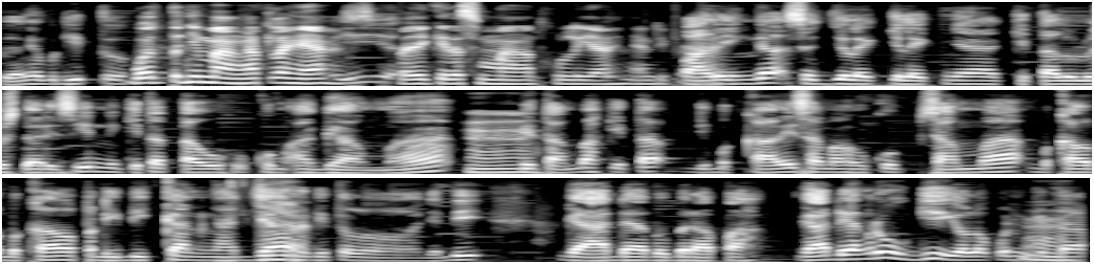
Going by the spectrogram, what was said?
bilangnya begitu. Buat penyemangat lah ya. Iya. Supaya kita semangat kuliahnya di. Paling enggak sejelek-jeleknya kita lulus dari sini, kita tahu hukum agama, Hmm. ditambah kita dibekali sama hukum sama bekal-bekal pendidikan ngajar Iya. gitu loh. Jadi nggak ada beberapa, nggak ada yang rugi walaupun Hmm. kita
